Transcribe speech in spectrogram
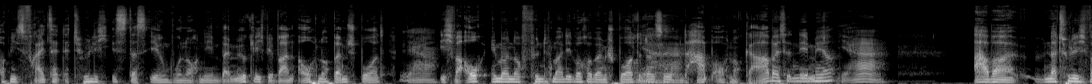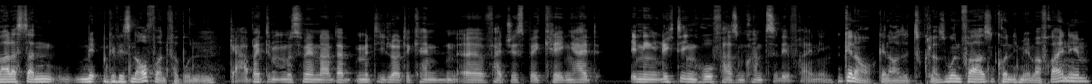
Hobbys, Freizeit, natürlich ist das irgendwo noch nebenbei möglich. Wir waren auch noch beim Sport. Ja. Ich war auch immer noch fünfmal die Woche beim Sport Ja. oder so und habe auch noch gearbeitet nebenher. Ja. Aber natürlich war das dann mit einem gewissen Aufwand verbunden. Gearbeitet müssen wir, damit die Leute kein äh, falsches Bild kriegen, halt in den richtigen Hochphasen konntest du dir frei nehmen. Genau, genau. Also zu Klausurenphasen konnte ich mir immer frei nehmen.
